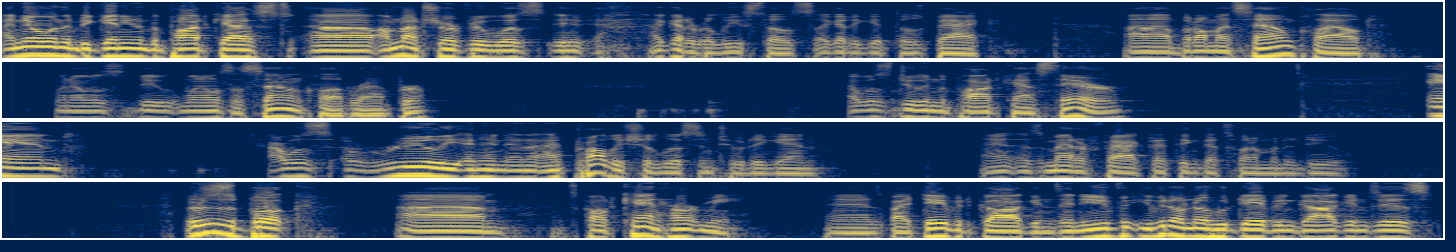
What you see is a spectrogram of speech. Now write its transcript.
I know in the beginning of the podcast, uh, I'm not sure if it was. It, I got to release those. I got to get those back. Uh, but on my SoundCloud, when I was do when I was a SoundCloud rapper. I was doing the podcast there, and I was a really and, and I probably should listen to it again. And as a matter of fact, I think that's what I'm going to do. There's this book. Um, it's called "Can't Hurt Me," and it's by David Goggins. And if, if you don't know who David Goggins is,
